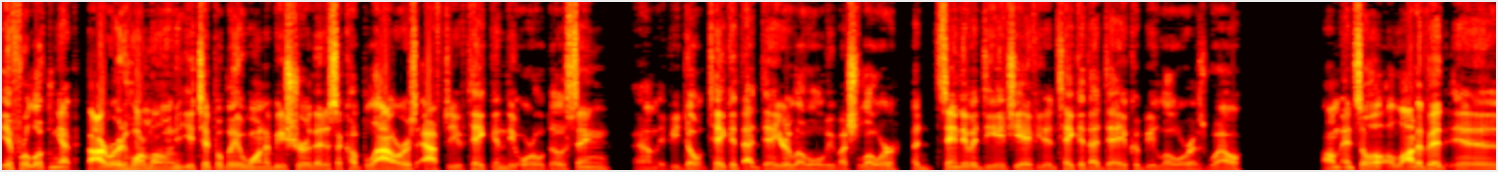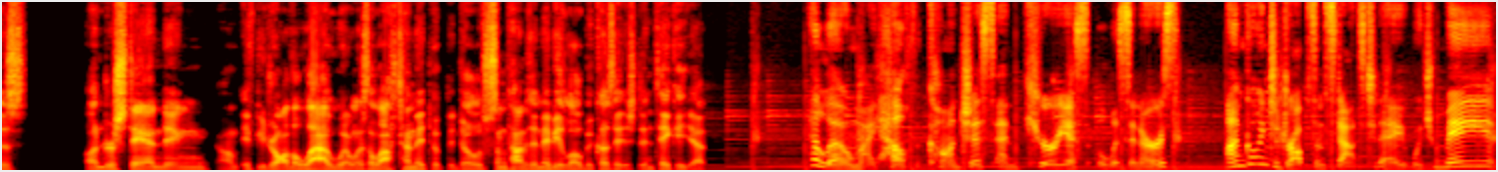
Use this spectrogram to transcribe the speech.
If we're looking at thyroid hormone, you typically want to be sure that it's a couple hours after you've taken the oral dosing. Um, if you don't take it that day, your level will be much lower. Uh, same thing with DHEA. If you didn't take it that day, it could be lower as well. Um, and so a lot of it is understanding um, if you draw the lab, when was the last time they took the dose? Sometimes it may be low because they just didn't take it yet. Hello, my health conscious and curious listeners. I'm going to drop some stats today which may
